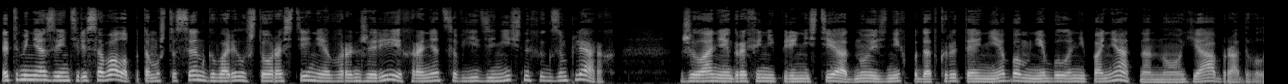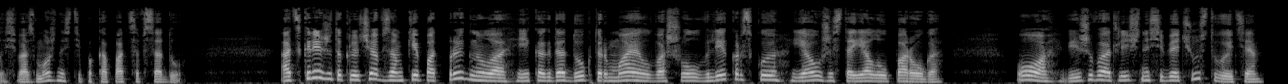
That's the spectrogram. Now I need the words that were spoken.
это меня заинтересовало, потому что Сен говорил, что растения в оранжерее хранятся в единичных экземплярах. Желание графини перенести одно из них под открытое небо мне было непонятно, но я обрадовалась возможности покопаться в саду. От скрежета ключа в замке подпрыгнула, и когда доктор Майл вошел в лекарскую, я уже стояла у порога. «О, вижу, вы отлично себя чувствуете»,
